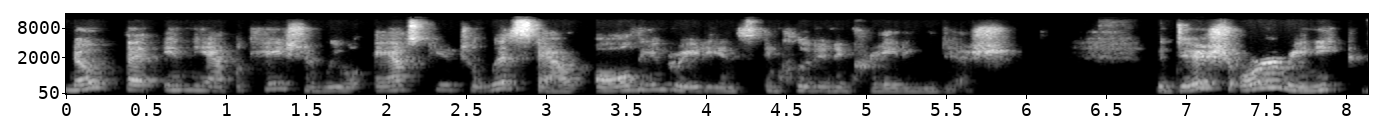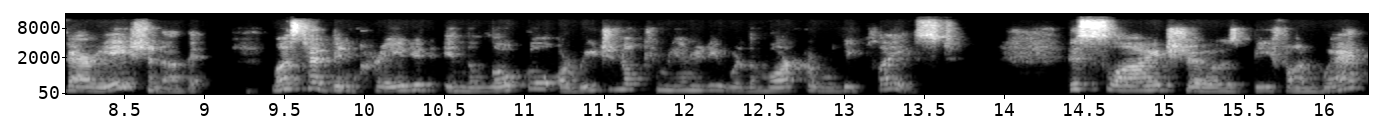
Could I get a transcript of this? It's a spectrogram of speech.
Note that in the application, we will ask you to list out all the ingredients included in creating the dish. The dish or a unique variation of it must have been created in the local or regional community where the marker will be placed. This slide shows beef on weck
